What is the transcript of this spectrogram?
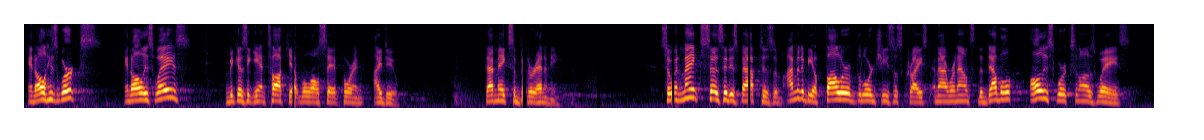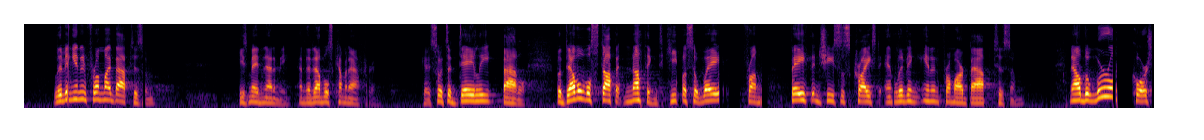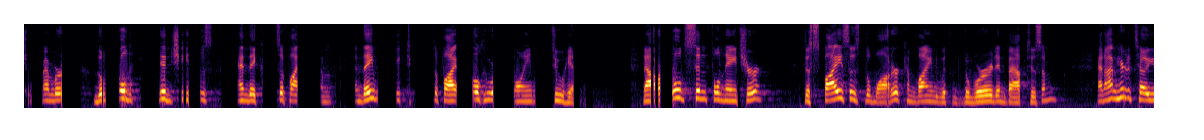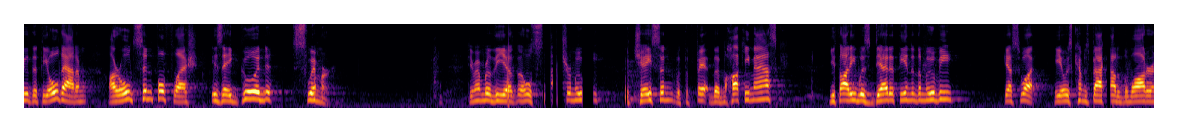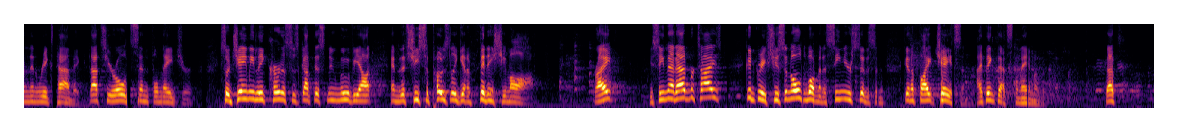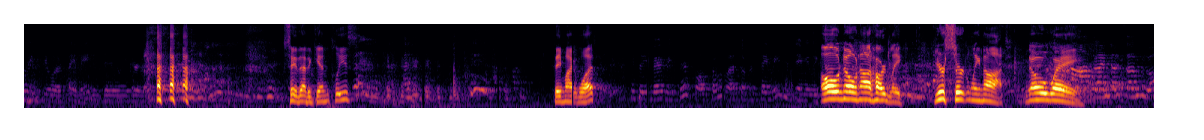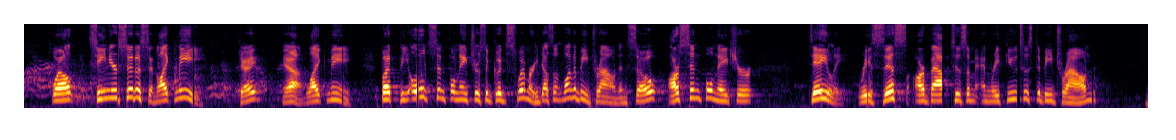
and all his works and all his ways? And because he can't talk yet, we'll all say it for him, I do. That makes a bitter enemy. So when Manx says at his baptism, I'm going to be a follower of the Lord Jesus Christ, and I renounce the devil, all his works, and all his ways, living in and from my baptism, he's made an enemy, and the devil's coming after him. Okay, so it's a daily battle. The devil will stop at nothing to keep us away from faith in Jesus Christ and living in and from our baptism. Now, the world, of course, remember, the world hated Jesus and they crucified him, and they seek to crucify all who are joined to him. Now, our old sinful nature despises the water combined with the word in baptism. And I'm here to tell you that the old Adam, our old sinful flesh, is a good swimmer. Do you remember the, uh, the old slasher movie with Jason with the, fa- the hockey mask? You thought he was dead at the end of the movie? Guess what? He always comes back out of the water and then wreaks havoc. That's your old sinful nature. So Jamie Lee Curtis has got this new movie out and that she's supposedly going to finish him off. Right? You seen that advertised? Good grief, she's an old woman, a senior citizen, going to fight Jason. I think that's the name of it. That's. Say that again, please. They might what? Oh, no, not hardly. You're certainly not. No way. Well, senior citizen like me. Okay? Yeah, like me. But the old sinful nature is a good swimmer. He doesn't want to be drowned. And so our sinful nature daily resists our baptism and refuses to be drowned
